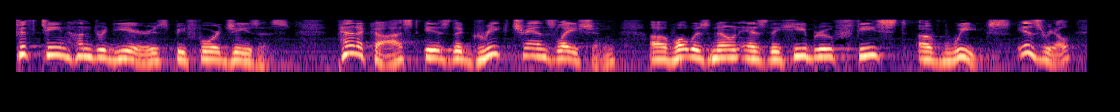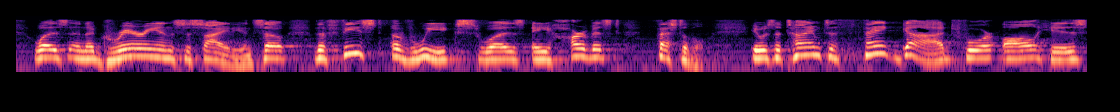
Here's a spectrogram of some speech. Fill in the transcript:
1,500 years before Jesus. Pentecost is the Greek translation of what was known as the Hebrew Feast of Weeks. Israel was an agrarian society, and so the Feast of Weeks was a harvest festival. It was a time to thank God for all his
